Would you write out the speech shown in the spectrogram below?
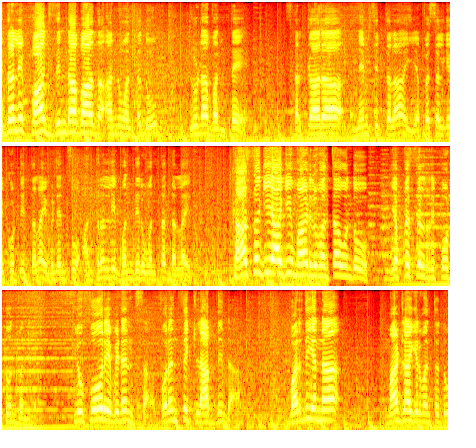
ಇದರಲ್ಲಿ ಪಾಕ್ ಜಿಂದಾಬಾದ್ ಅನ್ನುವಂಥದ್ದು ದೃಢವಂತೆ. ಸರ್ಕಾರ ನೇಮಿಸಿತ್ತಲ್ಲ ಎಫ್ ಎಸ್ ಎಲ್ಗೆ ಕೊಟ್ಟಿತ್ತಲ್ಲ ಎವಿಡೆನ್ಸು ಅದರಲ್ಲಿ ಬಂದಿರುವಂಥದ್ದಲ್ಲ ಇದು. ಖಾಸಗಿಯಾಗಿ ಮಾಡಿರುವಂಥ ಒಂದು ಎಫ್ ಎಸ್ ಎಲ್ ರಿಪೋರ್ಟ್ ಒಂದು ಬಂದಿದೆ. ಕ್ಲೂ ಫೋರ್ ಎವಿಡೆನ್ಸ್ ಫೊರೆನ್ಸಿಕ್ ಲ್ಯಾಬ್ನಿಂದ ವರದಿಯನ್ನು ಮಾಡಲಾಗಿರುವಂಥದ್ದು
